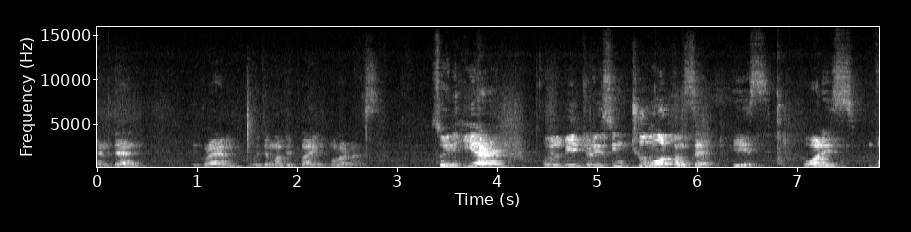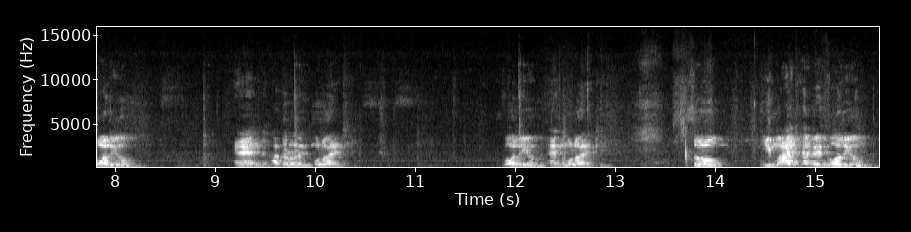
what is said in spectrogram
and then gram with the multiplying molar mass. So in here we will be introducing two more concepts. Is one is volume, and other one is molarity. Volume and molarity. So you might have a volume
